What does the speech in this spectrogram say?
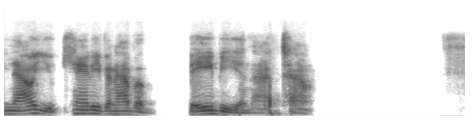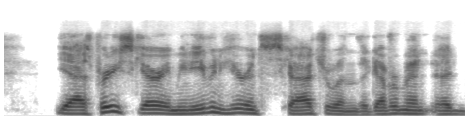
now you can't even have a baby in that town yeah, it's pretty scary. I mean, even here in Saskatchewan, the government had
